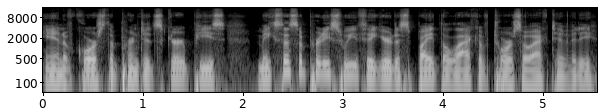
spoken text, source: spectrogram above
and of course, the printed skirt piece makes this a pretty sweet figure despite the lack of torso activity.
